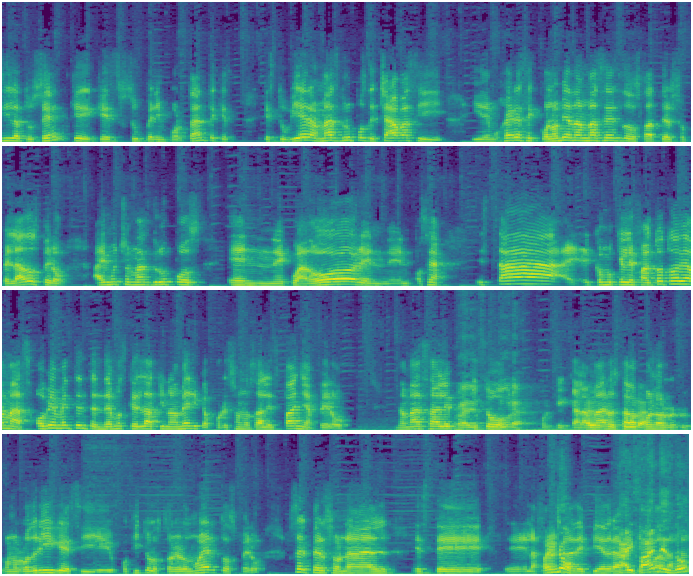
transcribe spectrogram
la Tucen, que, que es súper importante, que, que, estuviera más grupos de chavas y, y, de mujeres. En Colombia nada más es los aterciopelados, pero hay muchos más grupos en Ecuador, en, o sea, está eh, como que le faltó todavía más. Obviamente entendemos que es Latinoamérica, por eso no sale España, pero nada más sale poquito, porque Calamaro estaba con los, con los, Rodríguez y un poquito los toreros muertos, pero pues el personal, este, eh, la fachada de piedra. Caifanes, ¿no?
